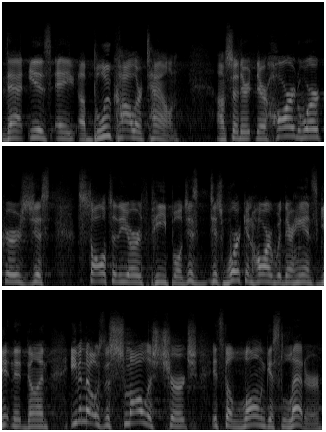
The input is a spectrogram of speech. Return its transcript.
that is a, a blue collar town. Um, so they're, they're hard workers, just salt of the earth people, just, just working hard with their hands, getting it done. Even though it was the smallest church, it's the longest letter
